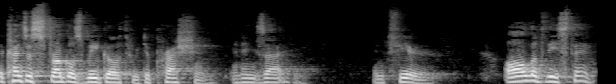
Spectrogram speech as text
the kinds of struggles we go through, depression and anxiety and fear all of these things.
